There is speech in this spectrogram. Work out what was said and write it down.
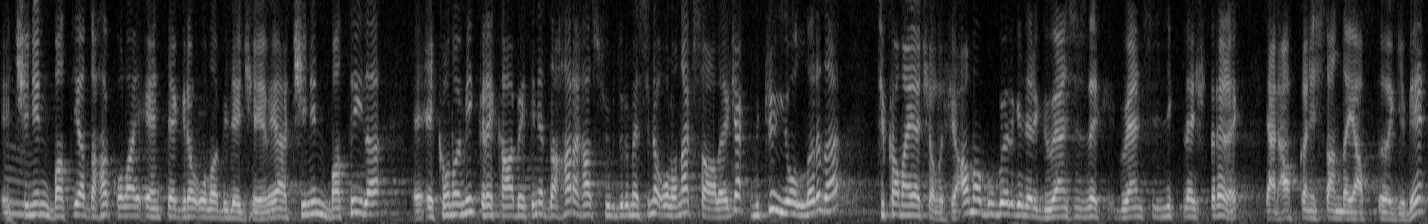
e, Çin'in batıya daha kolay entegre olabileceği veya Çin'in batıyla e, ekonomik rekabetini daha rahat sürdürmesine olanak sağlayacak bütün yolları da tıkamaya çalışıyor. Ama bu bölgeleri güvensizlik, güvensizlikleştirerek yani Afganistan'da yaptığı gibi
